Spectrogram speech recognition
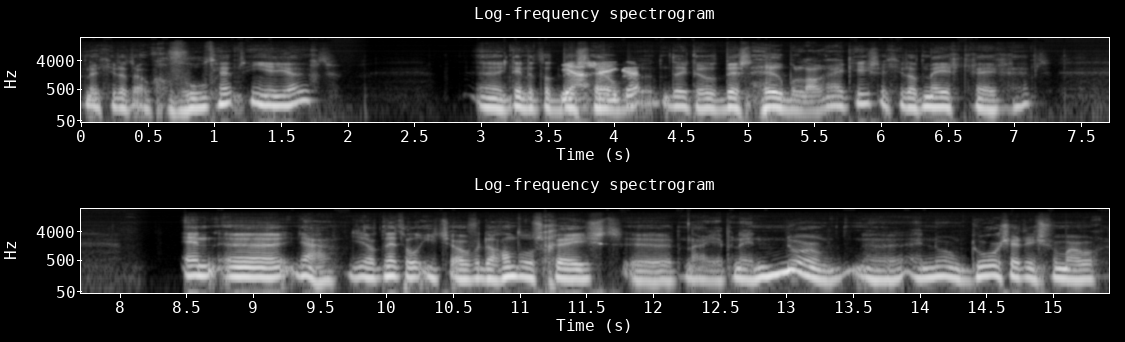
Dat je dat ook gevoeld hebt in je jeugd. Eh, ik denk dat dat, best Ja, heel, ik denk dat het best heel belangrijk is dat je dat meegekregen hebt. En eh, ja, je had net al iets over de handelsgeest. Eh, nou, je hebt een enorm, eh, enorm doorzettingsvermogen.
